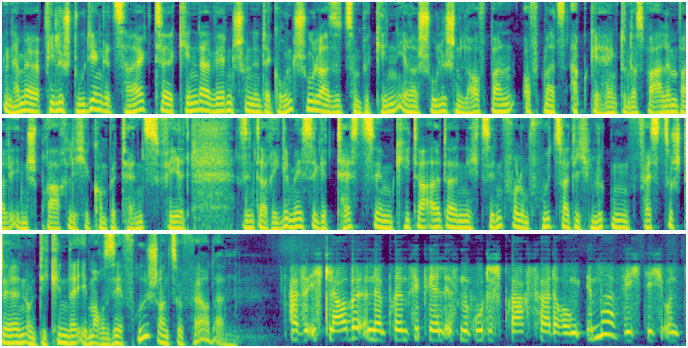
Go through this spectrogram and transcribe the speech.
Nun haben ja viele Studien gezeigt, äh, Kinder werden schon in der Grundschule, also zum Beginn ihrer schulischen Laufbahn, oftmals abgehängt und das vor allem, weil ihnen sprachliche Kompetenz fehlt. Sind da regelmäßige Tests im Kita-Alter nicht sinnvoll, um frühzeitig Lücken festzustellen und die Kinder eben auch sehr früh schon zu fördern? Also ich glaube, eine, prinzipiell ist eine gute Sprachförderung immer wichtig und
